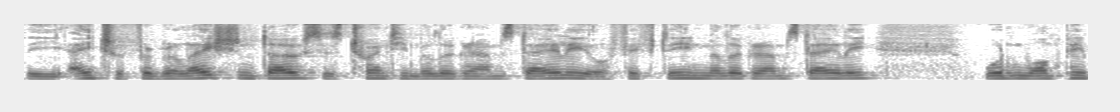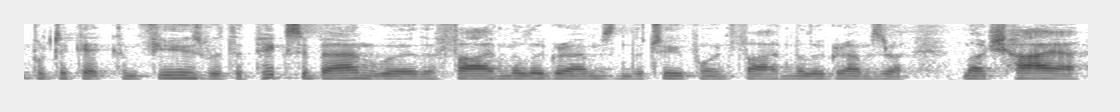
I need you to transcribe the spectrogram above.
The atrial fibrillation dose is 20 milligrams daily or 15 milligrams daily. wouldn't want people to get confused with the apixaban, where the 5 milligrams and the 2.5 milligrams are much higher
